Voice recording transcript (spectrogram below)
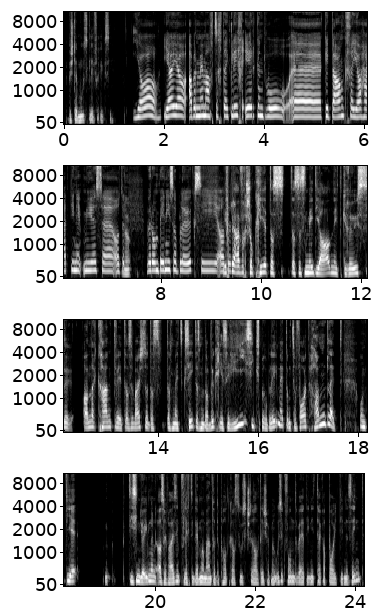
Du bist dem ausgeliefert gewesen. Ja, ja, ja. Aber man macht sich dann gleich irgendwo äh, Gedanken, ja, hätte ich nicht müssen oder Ja. warum bin ich so blöd gewesen oder Ich bin einfach schockiert, dass, dass es medial nicht grösser anerkannt wird. Also weißt du, dass, dass man jetzt sieht, dass man da wirklich ein riesiges Problem hat und sofort handelt. Und die, die sind ja immer, also ich weiß nicht, vielleicht in dem Moment, wo der Podcast ausgestrahlt ist, hat man herausgefunden, wer deine Therapeutinnen sind.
